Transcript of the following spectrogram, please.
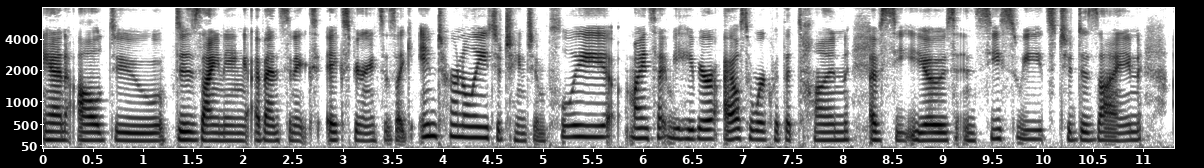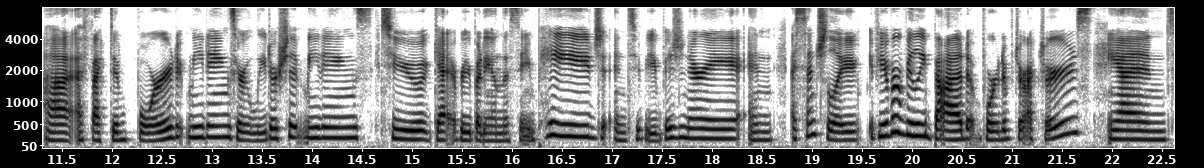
And I'll do designing events and ex- experiences like internally to change employee mindset and behavior. I also work with a ton of CEOs and C suites to design uh, effective board meetings or leadership meetings to get everybody on the same page and to be visionary. And essentially, if you have a really bad board of directors and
